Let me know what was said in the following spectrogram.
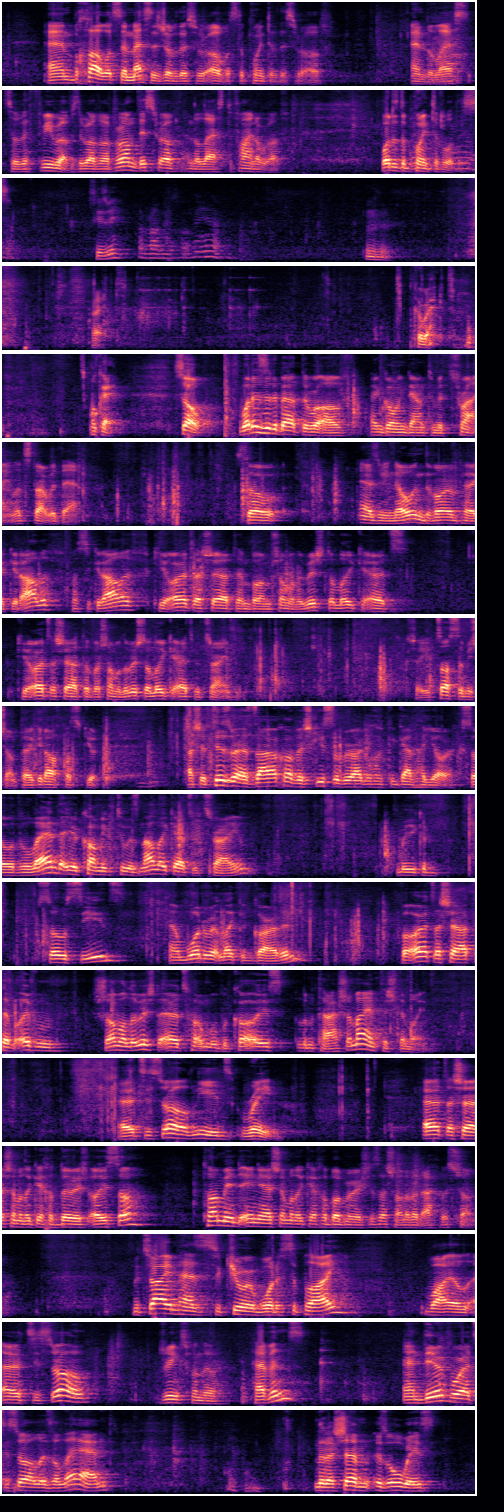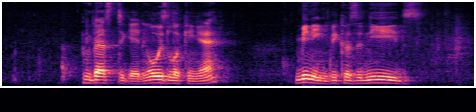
And B'chal, what's the message of this Rav? What's the point of this Rav? And the last, so the three Ravs, the Rav Avram, this Rav, and the last, the final Rav. What is the point of all this? Excuse me? Abraham is yeah. Mm-hmm. Right. Correct. Okay. So, what is it about the Rav and going down to Mitzrayim? Let's start with that. So, as we know in Devarim Perikid Aleph, Pasukid Aleph, Ki Oretz Asher Atem Bam Shama Levishta Loi Ke'eretz Ki Oretz Asher Atem Bam Shama Levishta Loi Ke'eretz Mitzrayim Shayitzasa Misham Perikid Aleph Pasuk Yud Asher Tizra Zaracha Veshkisa V'Raglacha Kegan Hayorek So the land that you're coming to is not like Eretz Mitzrayim, where you could sow seeds and water it like a garden. Va'aretz asher atem oivim shama levishta eretz hom uv'kois limtah shamayim tishtemoyim. Eretz Yisrael needs rain. Eretz asher Hashem alekecha dorish oisa, tamid eini Hashem alekecha b'merish is hashana v'ad achves shana. Mitzrayim has secure water supply, while Eretz Yisrael drinks from the heavens, and therefore Eretz Yisrael is a land that Hashem is always investigating, always looking at, meaning because it needs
